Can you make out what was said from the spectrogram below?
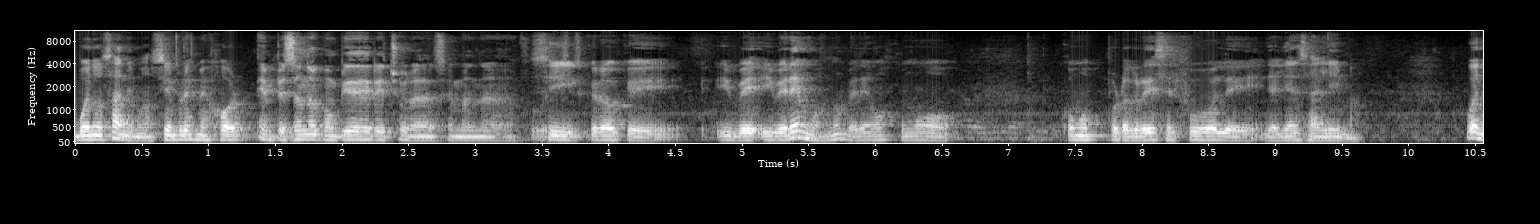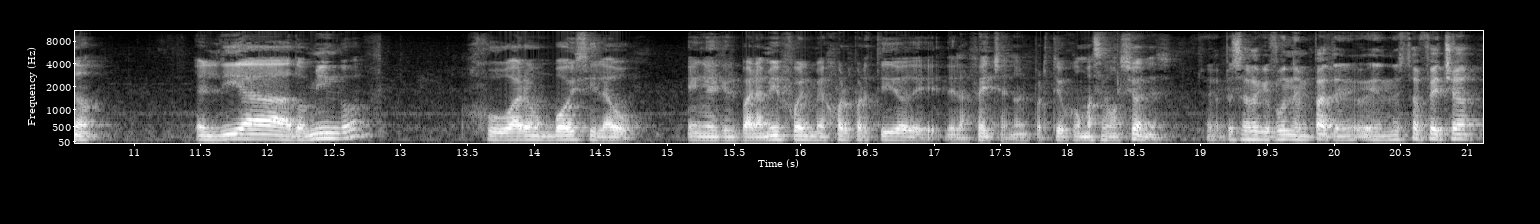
buenos ánimos. Siempre es mejor Empezando con pie derecho la semana. Sí, creo que. Y, ve- y veremos, ¿no? Veremos cómo, cómo progresa el fútbol de, de Alianza Lima. Bueno, el día domingo jugaron Boys y la U, en el que para mí fue el mejor partido de, de la fecha, ¿no? El partido con más emociones. A pesar de que fue un empate. En esta fecha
